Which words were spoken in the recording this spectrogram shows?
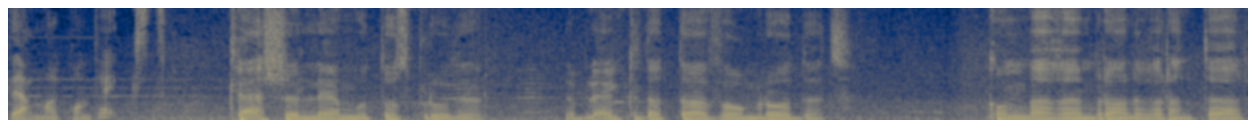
denna kontext. Cash är le mot oss broder. Det blir enkelt att ta över området. Kom bara en bra leverantör.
